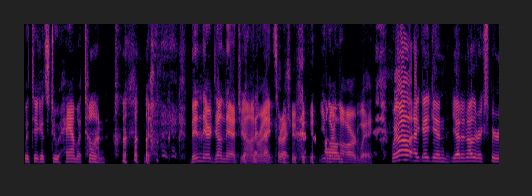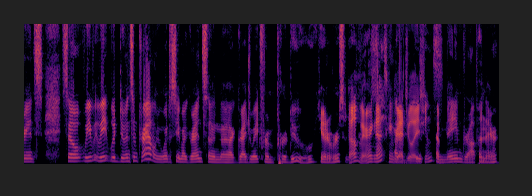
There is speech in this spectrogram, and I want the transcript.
with tickets to Ham a ton. No. Been there, done that, John, right? That's right. you learn Um, the hard way. Well, again, yet another experience. So we we were doing some traveling. We went to see my grandson uh, graduate from Purdue University. Oh, very nice. Congratulations. Some name dropping there.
